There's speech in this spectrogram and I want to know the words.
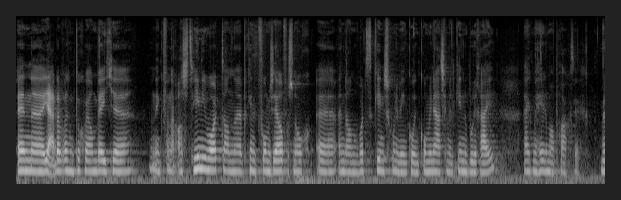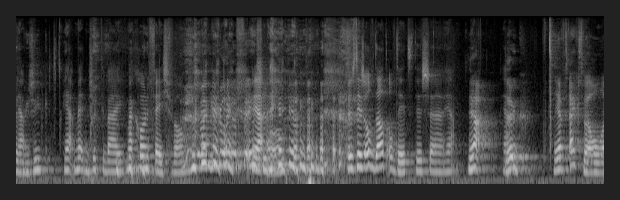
En ja, daar was ik toch wel een beetje... Dan denk ik van, nou, als het hier niet wordt, dan eh, begin ik voor mezelf alsnog. Eh, en dan wordt het kinderschoenenwinkel in combinatie met de kinderboerderij. Lijkt me helemaal prachtig. Met Ja. muziek. Ja, met muziek erbij. Maak gewoon een feestje van. Maak er gewoon een feestje Ja. van. dus het is of dat of dit. Dus eh, ja. Ja, Ja. leuk. Je hebt echt wel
